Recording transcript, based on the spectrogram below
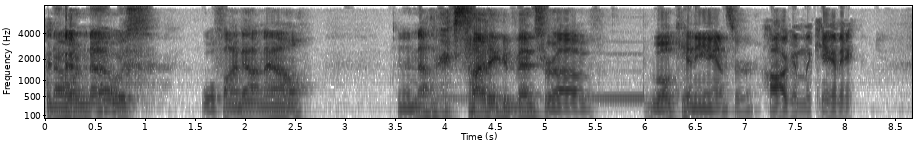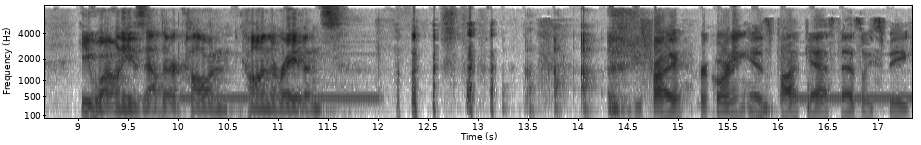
No one knows. We'll find out now and another exciting adventure of Will Kenny answer? Hogging the Kenny. He won't. He's out there calling calling the Ravens. He's probably recording his podcast as we speak.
